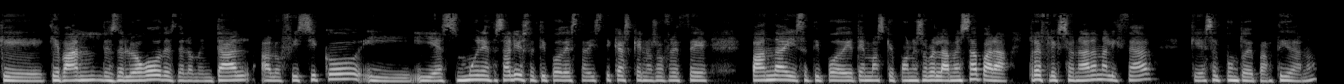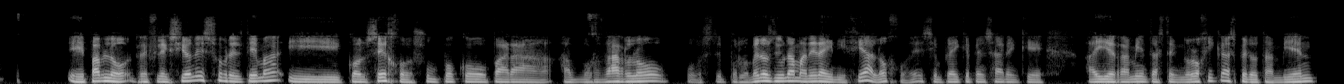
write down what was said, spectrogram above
que, van desde luego desde lo mental a lo físico y, y, es muy necesario este tipo de estadísticas que nos ofrece Panda y este tipo de temas que pone sobre la mesa para reflexionar, analizar, que es el punto de partida, ¿no? Eh, Pablo, reflexiones sobre el tema y consejos un poco para abordarlo, pues por lo menos de una manera inicial, ojo, ¿eh? siempre hay que pensar en que hay herramientas tecnológicas, pero también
